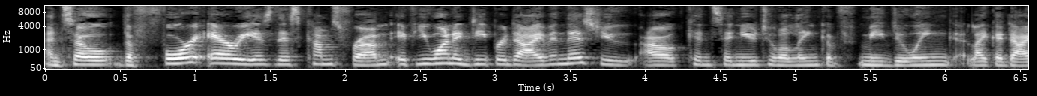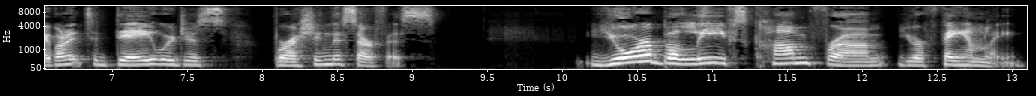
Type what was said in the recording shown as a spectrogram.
And so the four areas this comes from, if you want a deeper dive in this, you I'll you to a link of me doing like a dive on it. Today we're just brushing the surface. Your beliefs come from your family,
